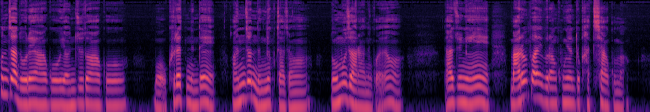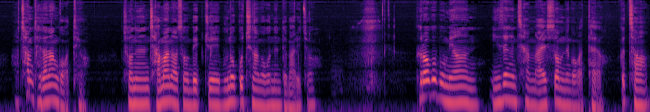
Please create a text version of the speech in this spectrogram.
혼자 노래하고 연주도 하고 뭐 그랬는데 완전 능력자죠. 너무 잘하는 거예요. 나중에 마룬5랑 공연도 같이 하고 막 참 대단한 것 같아요. 저는 잠안 와서 맥주에 문어꽃이나 먹었는데 말이죠. 그러고 보면 인생은 참 알 수 없는 것 같아요. 그쵸?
